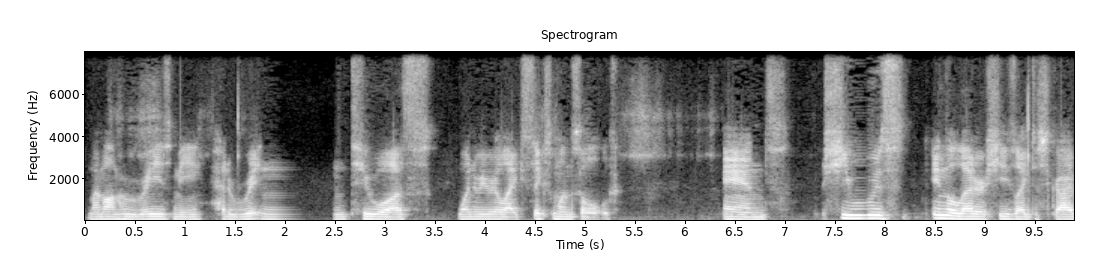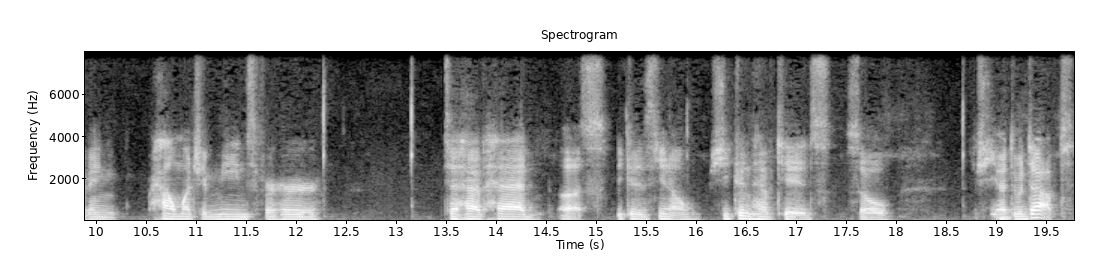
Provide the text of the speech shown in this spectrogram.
my mom who raised me had written to us when we were like six months old. And she was in the letter she's like describing how much it means for her to have had us because you know she couldn't have kids so she had to adopt.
